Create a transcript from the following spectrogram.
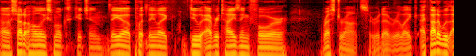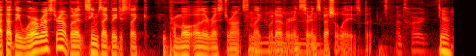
Uh, shout out Holy Smokes Kitchen. They uh put they like do advertising for restaurants or whatever. Like I thought it was, I thought they were a restaurant, but it seems like they just like promote other restaurants and like whatever in certain Mm. special ways. But That's hard. yeah, Hmm.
